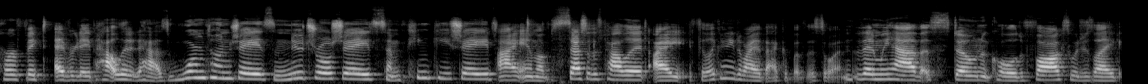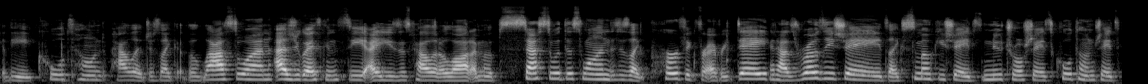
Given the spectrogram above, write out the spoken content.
perfect everyday palette. It has warm tone shades, some neutral shades, some pinky shades. I am obsessed with this palette. I feel like I need to buy a backup of this one. Then we have Stone Cold Fox, which is like the cool toned palette, just like the last one. As you guys can see, I use this palette a lot. I'm obsessed with this one. This is like perfect for every day. It has rosy shades, like smoky shades, neutral shades, cool tone shades.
